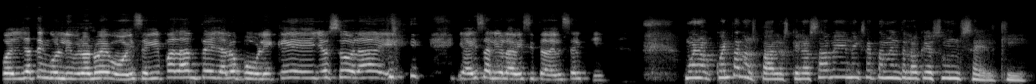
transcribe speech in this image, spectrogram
pues ya tengo un libro nuevo y seguí para adelante, ya lo publiqué yo sola y, y ahí salió la visita del Selkie. Bueno, cuéntanos para los que no saben exactamente lo que es un Selkie.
